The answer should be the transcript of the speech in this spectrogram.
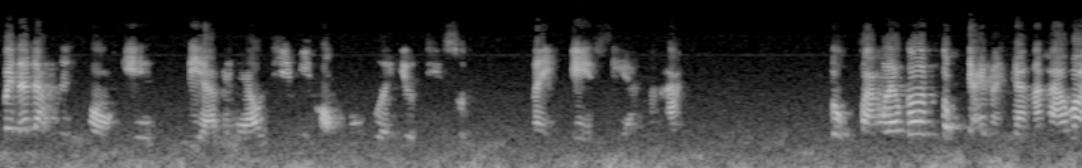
เป็นอันดับหนึ่งของเอเชียไปแล้วที่มีของฟุ่มเฟือยเยอะที่สุดในเอเชียนะคะ ตกฟังแล้วก็ตกใจเหมือนกันนะคะ ว่า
